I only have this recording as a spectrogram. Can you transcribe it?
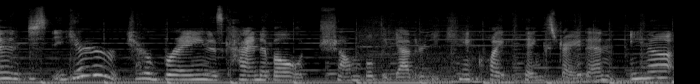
And just your your brain is kind of all jumbled together and you can't quite think straight. And enoch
